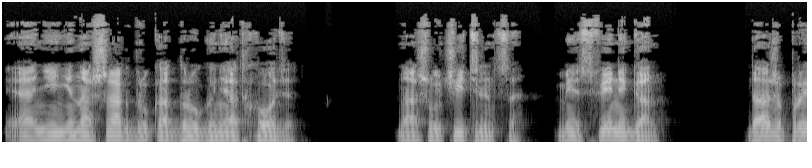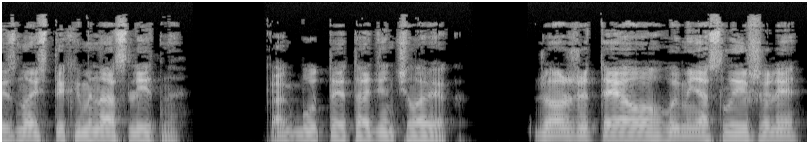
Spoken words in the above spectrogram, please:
и они ни на шаг друг от друга не отходят. Наша учительница, мисс Финниган, даже произносит их имена слитно, как будто это один человек. «Джордж и Тео, вы меня слышали?»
